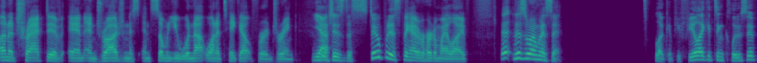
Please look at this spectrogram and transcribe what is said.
unattractive and androgynous and someone you would not want to take out for a drink. yeah, Which is the stupidest thing I've ever heard in my life. Th- This is what I'm gonna say. Look, if you feel like it's inclusive,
